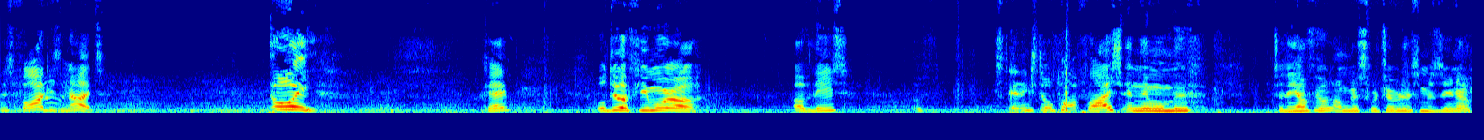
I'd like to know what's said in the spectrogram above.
This fog is nuts. Oi! Okay. We'll do a few more uh, of these. Standing still pop flies, and then we'll move to the outfield. I'm gonna switch over to this Mizuno.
